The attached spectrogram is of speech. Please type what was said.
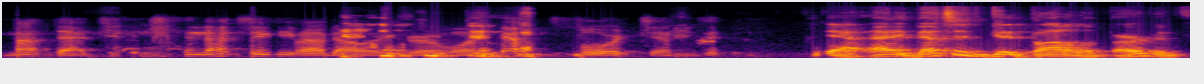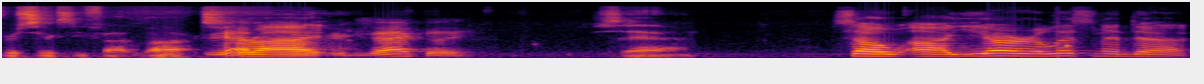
not that tempted. Not sixty five dollars for a one ounce pour tempted. Yeah, hey, that's a good bottle of bourbon for sixty-five bucks. Yeah, right. Exactly. So, so uh, you're listening to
